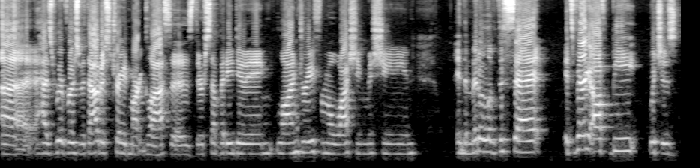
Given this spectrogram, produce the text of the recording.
uh, has Rivers without his trademark glasses. There's somebody doing laundry from a washing machine in the middle of the set. It's very offbeat, which is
